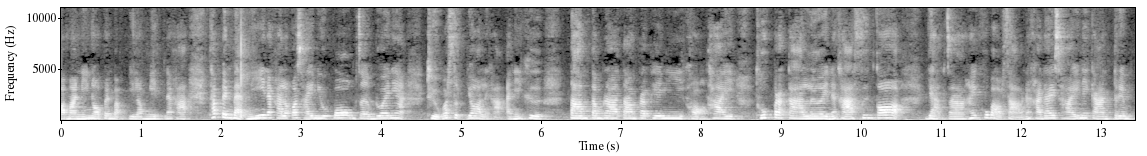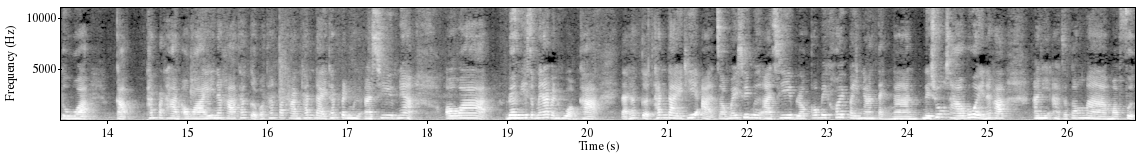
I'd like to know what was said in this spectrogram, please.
ประมาณนี้เนาะเป็นแบบพีระมิดนะคะ ถ้าเป็นแบบนี้นะคะ แล้วก็ใช้นิ้วโป้งเจิมด้วยเนี่ยถือว่าสุดยอดเลยค่ะ อันนี้คือตามตำราตามประเพณีของไทยทุกประการเลยนะคะ ซึ่งก็ อยากจะให้คู่บ่าวสาวนะคะ ได้ใช้ในการเตรียมตัวกับท่านประธานเอาไว้นะคะ ถ้าเกิดว่าท่านประธานท่านใดท่านเป็นมืออาชีพเนี่ยเอาว่าเรื่องนี้จะไม่น่าเป็นห่วงค่ะ แต่ถ้าเกิดท่านใดที่อาจจะไม่ใช่มืออาชีพ แล้วก็ไม่ค่อยไปงานแต่งงานในช่วงเช้าด้วยนะคะ อันนี้อาจจะต้องมามาฝึก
